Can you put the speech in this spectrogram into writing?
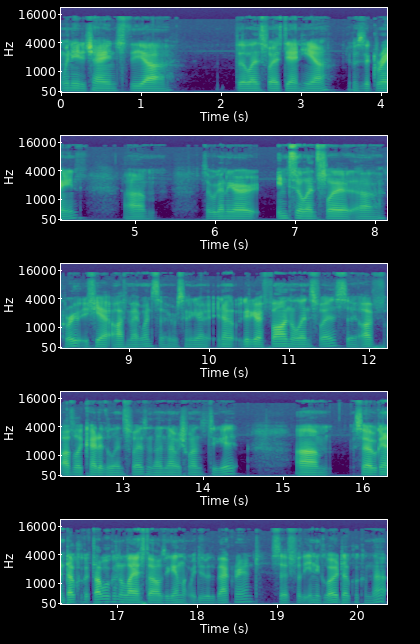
we need to change the uh, the lens flares down here because they're green. Um, so we're going to go into the lens flare uh, group if you I've made one. So we're just going to go, you know, we're to go find the lens flares. So I've I've located the lens flares and I know which ones to get. Um, so we're going to double click, double click on the layer styles again like we did with the background. So for the inner glow, double click on that.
